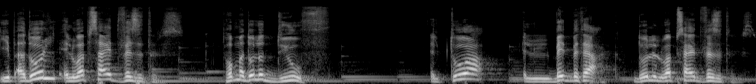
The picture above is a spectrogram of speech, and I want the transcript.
يبقى دول الـ website visitors هم دول الضيوف. بتوع البيت بتاعك. دول الـ website visitors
